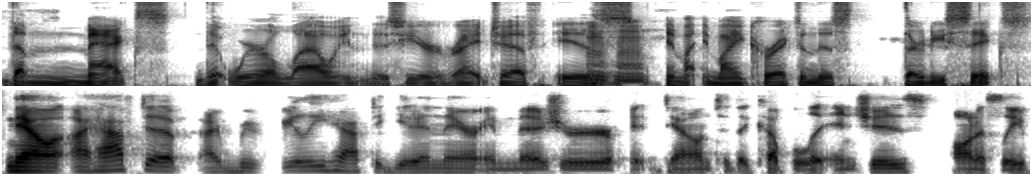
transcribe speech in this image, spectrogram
the max that we're allowing this year, right, Jeff, is Mhm. am I am I correct in this 36? Now I have to, I really have to get in there and measure it down to the couple of inches. Honestly,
